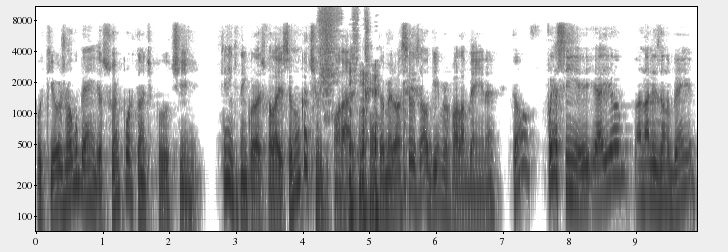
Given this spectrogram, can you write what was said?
porque eu jogo bem, eu sou importante para o time. Quem é que tem coragem de falar isso? Eu nunca tive coragem. Então é melhor você usar alguém para falar bem, né? Então foi assim. E aí eu, analisando bem,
